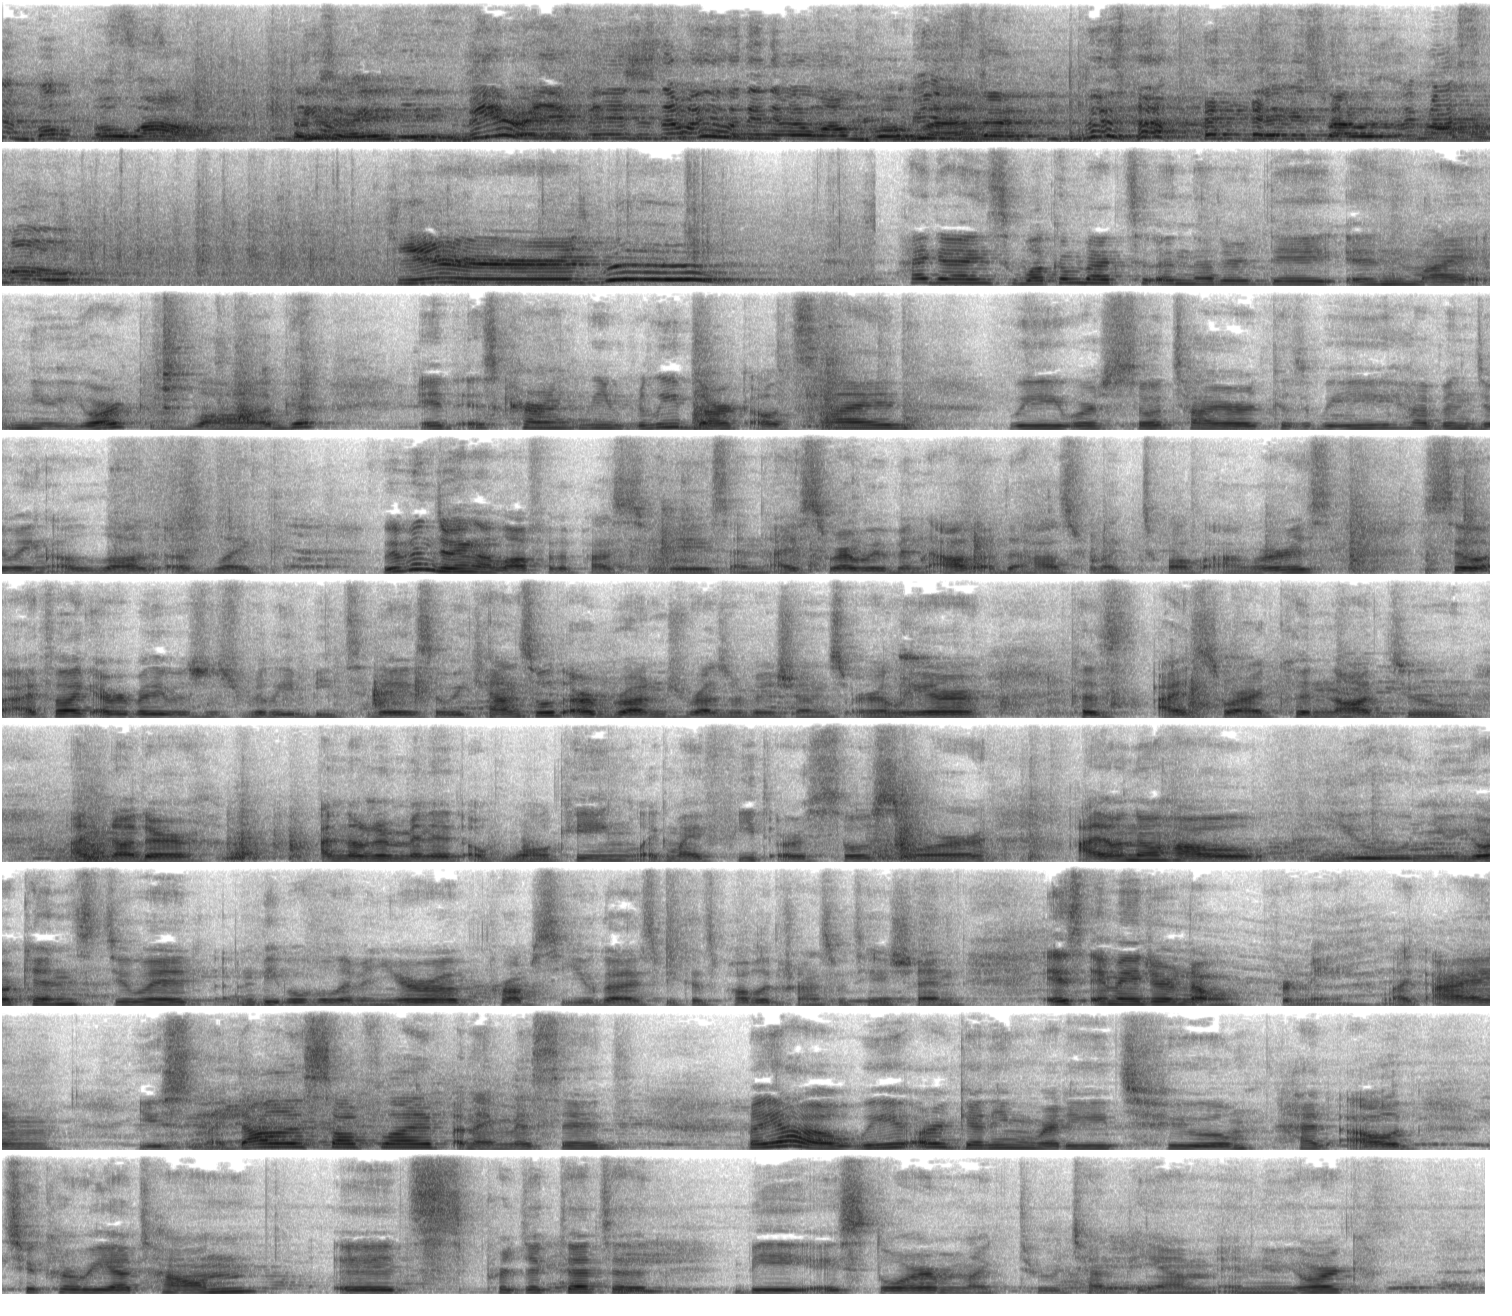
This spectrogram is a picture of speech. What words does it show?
I like the china, not the bob. Oh wow. These are really finished. Be already finished. It's someone who didn't even want boba. Let me swallow. I'm not slow. Cheers! Woo! Hi guys, welcome back to another day in my New York vlog. It is currently really dark outside. We were so tired because we have been doing a lot of like we've been doing a lot for the past two days and I swear we've been out of the house for like 12 hours. So I feel like everybody was just really beat today. So we canceled our brunch reservations earlier because I swear I could not do another another minute of walking like my feet are so sore i don't know how you new yorkers do it and people who live in europe props to you guys because public transportation is a major no for me like i'm used to my dallas soft life and i miss it but yeah we are getting ready to head out to koreatown it's predicted to be a storm like through 10 p.m in new york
